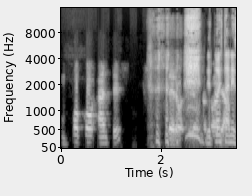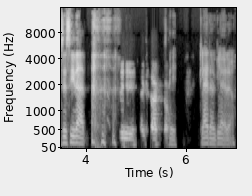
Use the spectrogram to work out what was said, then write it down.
un poco antes, pero... de toda esta necesidad. Sí, exacto. Claro, claro.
